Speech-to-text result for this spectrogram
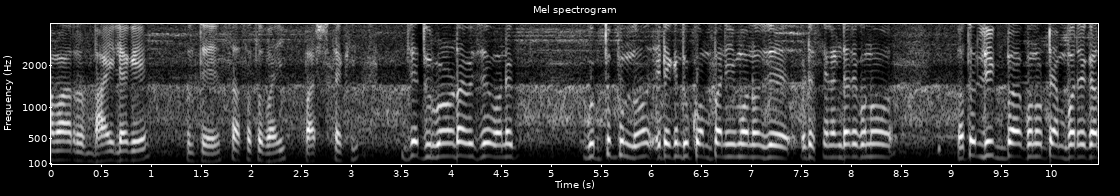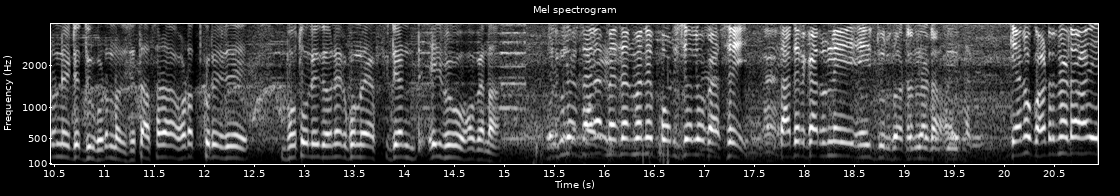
আমার ভাই লাগে বলতে চাচাতো ভাই, পাশে থাকি। যে দুর্ঘটনাটা হয়েছে, অনেক গুরুত্বপূর্ণ। এটা কিন্তু কোম্পানি মনে হয় যে ওটা সিলিন্ডারে কোনো অত লিক বা কোনো টেম্পারের কারণে এটা দুর্ঘটনা হয়েছে। তাছাড়া হঠাৎ করে যে বোতল এই ধরনের কোনো অ্যাক্সিডেন্ট এইভাবে হবে না। এগুলো যারা মেজারমেন্টের পরিচালক আছে তাদের কারণে এই দুর্ঘটনাটা হয়। কেন ঘটনাটা হয়?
